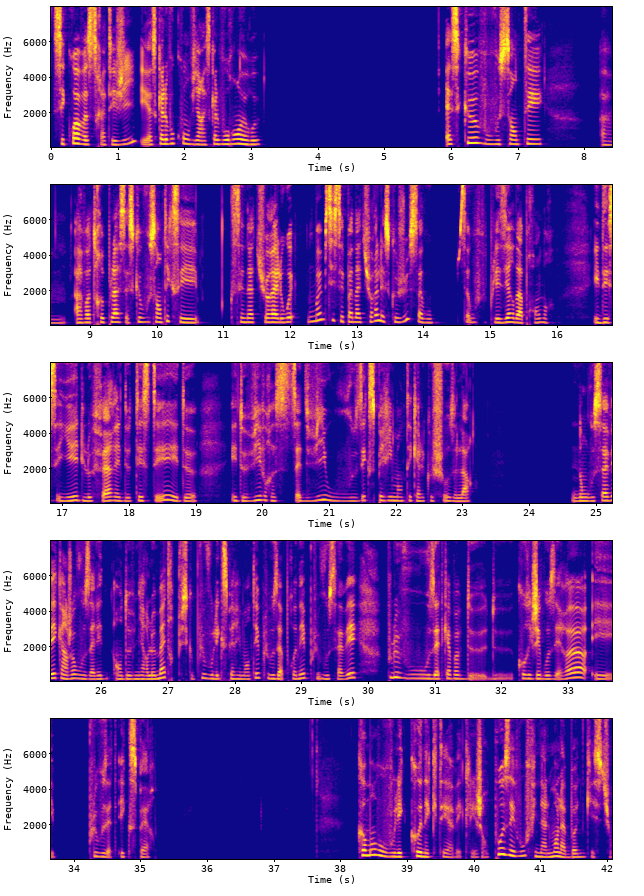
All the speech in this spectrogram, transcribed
C'est quoi votre stratégie et est-ce qu'elle vous convient? Est-ce qu'elle vous rend heureux? Est-ce que vous vous sentez euh, à votre place? Est-ce que vous sentez que c'est c'est naturel? Ou même si c'est pas naturel, est-ce que juste ça vous, ça vous fait plaisir d'apprendre et d'essayer de le faire et de tester et de, et de vivre cette vie où vous expérimentez quelque chose là? Donc vous savez qu'un jour vous allez en devenir le maître, puisque plus vous l'expérimentez, plus vous apprenez, plus vous savez, plus vous êtes capable de, de corriger vos erreurs et plus vous êtes expert. Comment vous voulez connecter avec les gens? Posez-vous finalement la bonne question.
